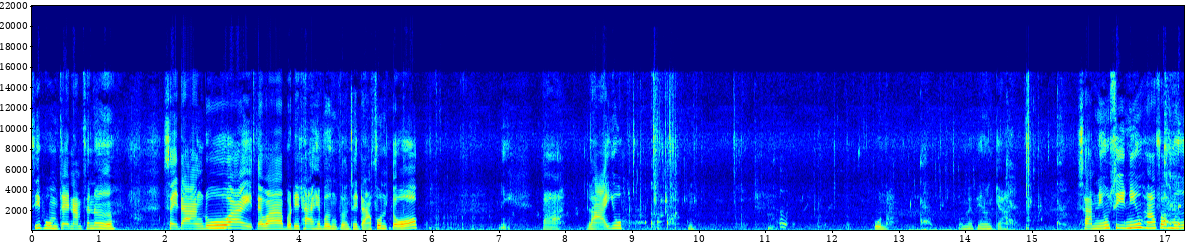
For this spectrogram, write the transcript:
ที่ภูมิใจนำเสนอ ใส่ด่างด้วย แต่ว่าบริทายให้เบิ่งตอนใส่ด่างฝนตก นี่ปลาหลายอยู่นี่พูนอะพ่อแม่พี่น้องจ๋า สามนิ้วสี่นิ้วหาฝ่ามือ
